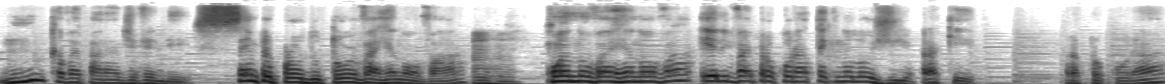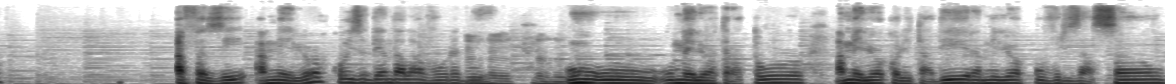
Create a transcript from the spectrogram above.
nunca vai parar de vender. Sempre o produtor vai renovar. Uhum. Quando não vai renovar, ele vai procurar tecnologia. Para quê? Para procurar a fazer a melhor coisa dentro da lavoura dele. Uhum. Uhum. O, o- o melhor trator, a melhor colheitadeira, a melhor pulverização,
